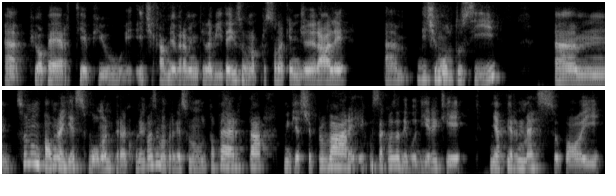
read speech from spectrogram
ehm, più aperti e più e e ci cambia veramente la vita. Io sono una persona che in generale, ehm, dice molto sì. Ehm, sono un po' una yes woman per alcune cose, ma perché sono molto aperta, mi piace provare e questa cosa devo dire che mi ha permesso poi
